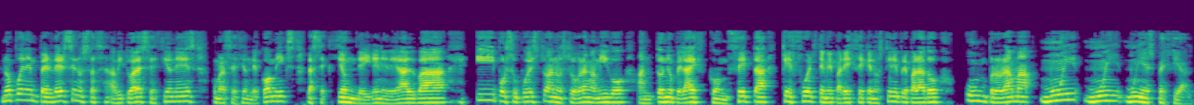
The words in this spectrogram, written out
No pueden perderse nuestras habituales secciones como la sección de cómics, la sección de Irene de Alba y por supuesto a nuestro gran amigo Antonio Peláez con Z, que fuerte me parece que nos tiene preparado un programa muy, muy, muy especial.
